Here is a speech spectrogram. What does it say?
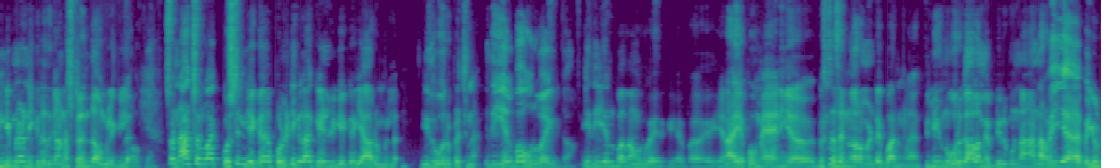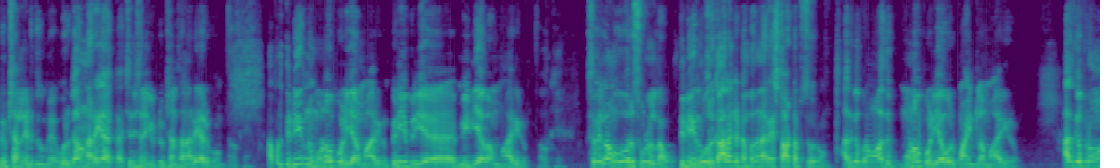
இண்டிபெண்டாக நிற்கிறதுக்கான ஸ்ட்ரென்த் அவங்களுக்கு இல்லை. ஸோ நேச்சுரலாக கொஸ்டின் கேட்க பொலிட்டிக்கலாக கேள்வி கேட்க யாரும் இல்லை. இது ஒரு பிரச்சனை. இது இயல்பா உருவாகிருக்கா? இது இயல்பாக தான் உருவாயிருக்கு. இப்போ ஏன்னா எப்போவுமே நீங்கள் பிஸ்னஸ் என்வரன்மெண்ட்டே பாருங்களேன். திடீர்னு ஒரு காலம் எப்படி இருக்கும்னா நிறைய இப்போ யூடியூப் சேனல் எடுத்துக்கோங்க. ஒரு காலம் நிறைய சின்ன சின்ன யூடியூப் சேனல்ஸ் நிறையா இருக்கும். அப்புறம் திடீர்னு மொனோபோலியாக மாறிடும். பெரிய பெரிய மீடியாவாக மாறிடும். ஓகே ஸோ எல்லாம் ஒவ்வொரு சூழல் தான். திடீர்னு ஒரு காலகட்டம் பார்த்தா நிறைய ஸ்டார்ட் அப்ஸ் வரும். அதுக்கப்புறம் அது மொனோபோலியாக ஒரு பாயிண்ட்ல மாறிடும் அதுக்கப்புறம்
